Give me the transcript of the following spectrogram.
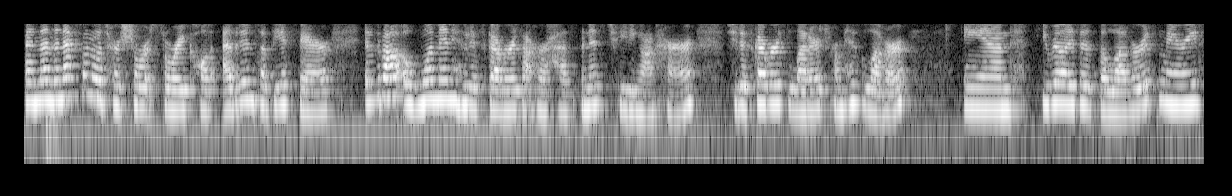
And then the next one was her short story called Evidence of the Affair. It's about a woman who discovers that her husband is cheating on her. She discovers letters from his lover and he realizes the lover is married.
